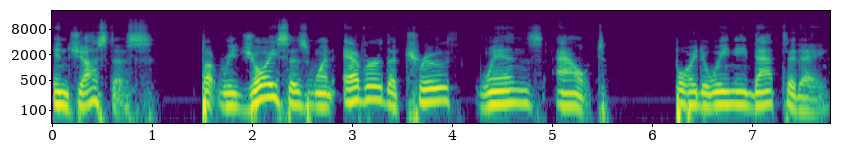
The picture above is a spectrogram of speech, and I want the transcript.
injustice, but rejoices whenever the truth wins out. Boy, do we need that today.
